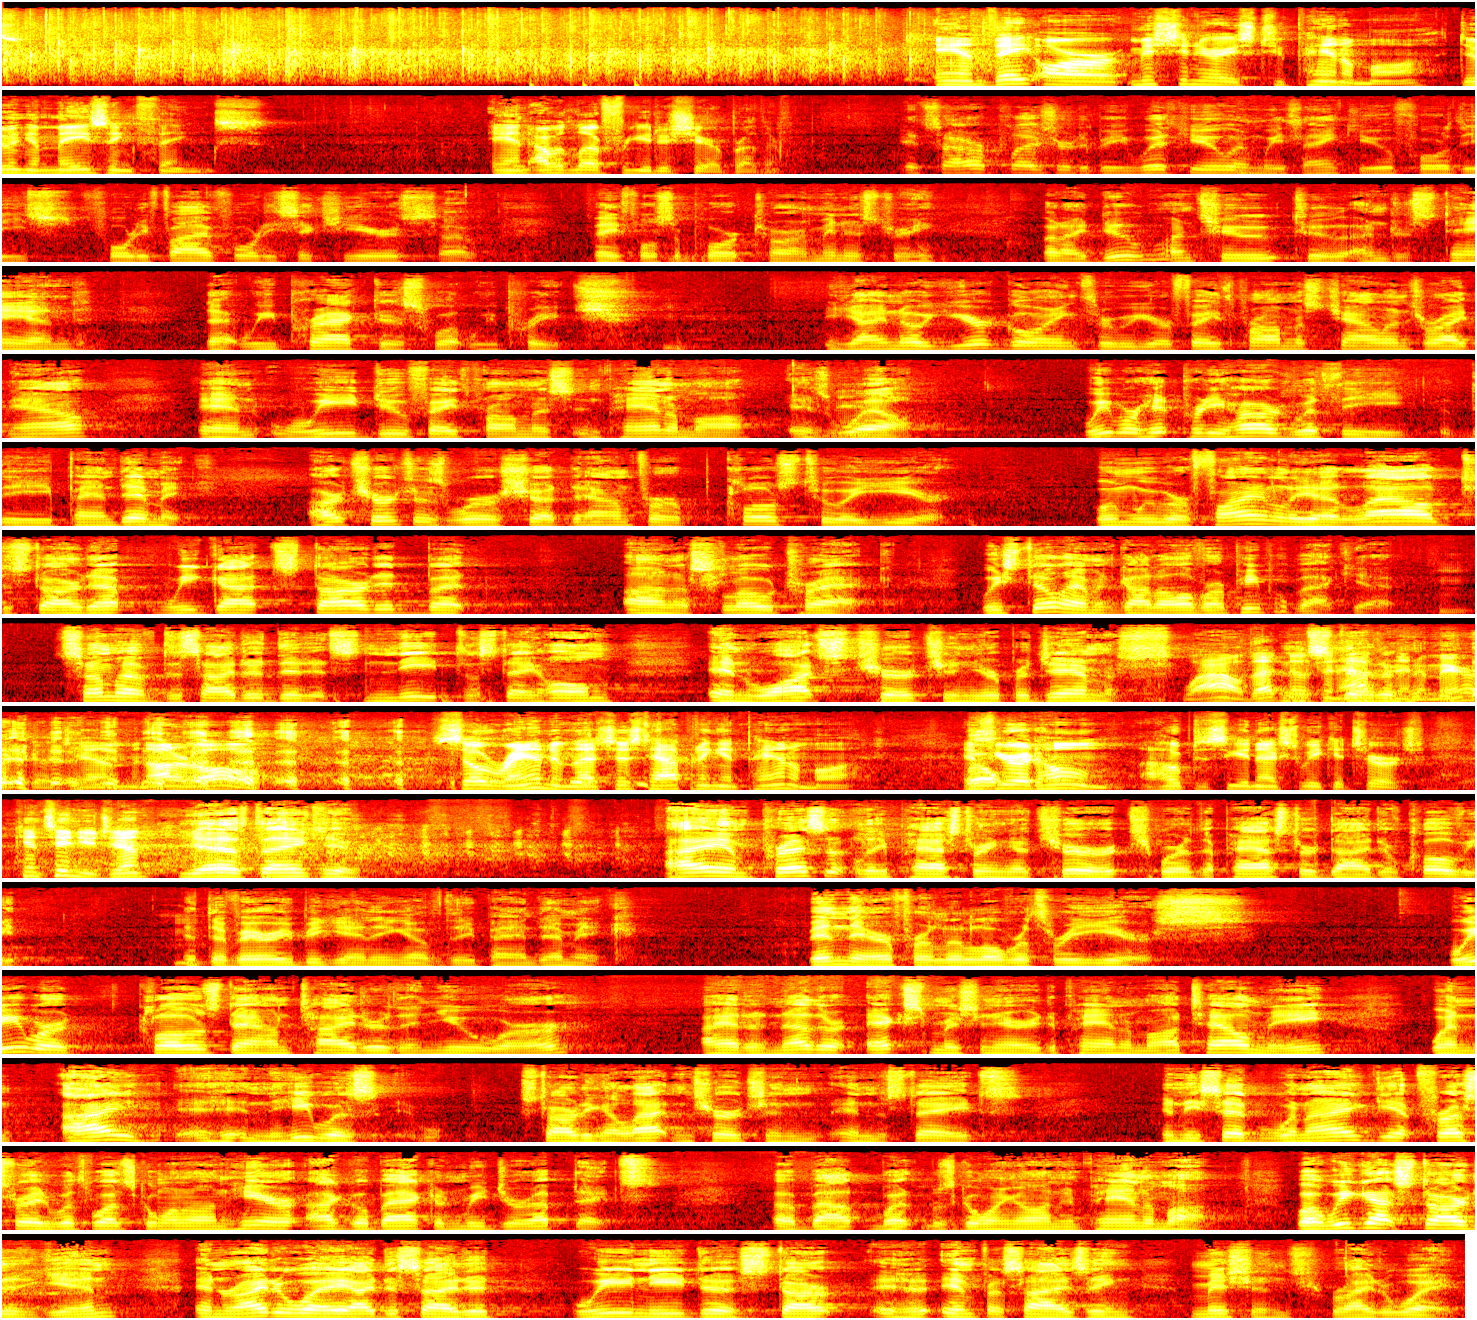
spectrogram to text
And they are missionaries to Panama doing amazing things. And I would love for you to share, brother. It's our pleasure to be with you, and we thank you for these 45, 46 years of faithful support to our ministry. But I do want you to understand that we practice what we preach. Yeah, I know you're going through your Faith Promise Challenge right now, and we do Faith Promise in Panama as Amen. well. We were hit pretty hard with the, the pandemic. Our churches were shut down for close to a year. When we were finally allowed to start up, we got started, but on a slow track. We still haven't got all of our people back yet. Some have decided that it's neat to stay home and watch church in your pajamas. Wow, that doesn't happen of- in America, Jim. Not at all. So random. That's just happening in Panama. If Well- you're at home, I hope to see you next week at church. Continue, Jim. Yes, thank you. I am presently pastoring a church where the pastor died of COVID at the very beginning of the pandemic. Been there for a little over three years. We were closed down tighter than you were. I had another ex missionary to Panama tell me when I, and he was starting a Latin church in, in the States, and he said, When I get frustrated with what's going on here, I go back and read your updates about what was going on in Panama. Well, we got started again, and right away I decided we need to start uh, emphasizing missions right away.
